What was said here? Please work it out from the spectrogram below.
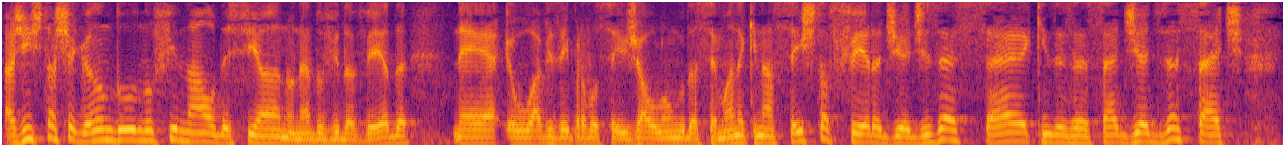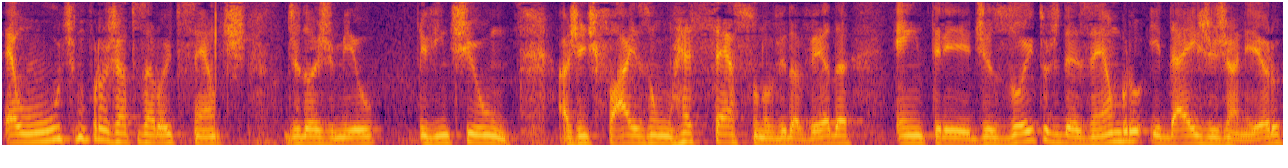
A gente está chegando no final desse ano, né, do Vida Veda, né? Eu avisei para vocês já ao longo da semana que na sexta-feira, dia 17, 15, 17, dia 17, é o último projeto 0800 de 2000 2021. A gente faz um recesso no Vida Veda entre 18 de dezembro e 10 de janeiro.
